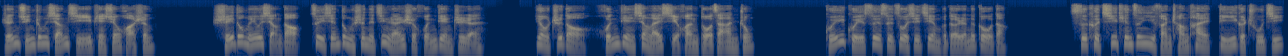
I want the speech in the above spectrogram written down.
人群中响起一片喧哗声。谁都没有想到，最先动身的竟然是魂殿之人。要知道，魂殿向来喜欢躲在暗中，鬼鬼祟祟做些见不得人的勾当。此刻，七天尊一反常态，第一个出击，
